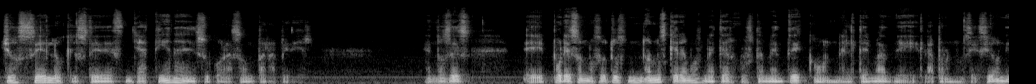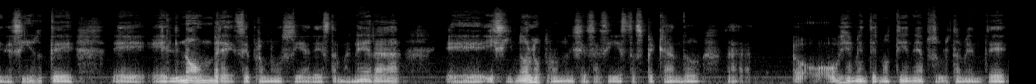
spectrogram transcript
yo sé lo que ustedes ya tienen en su corazón para pedir. Entonces, eh, por eso nosotros no nos queremos meter justamente con el tema de la pronunciación y decirte eh, el nombre se pronuncia de esta manera y si no lo pronuncias así estás pecando. obviamente no tiene absolutamente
